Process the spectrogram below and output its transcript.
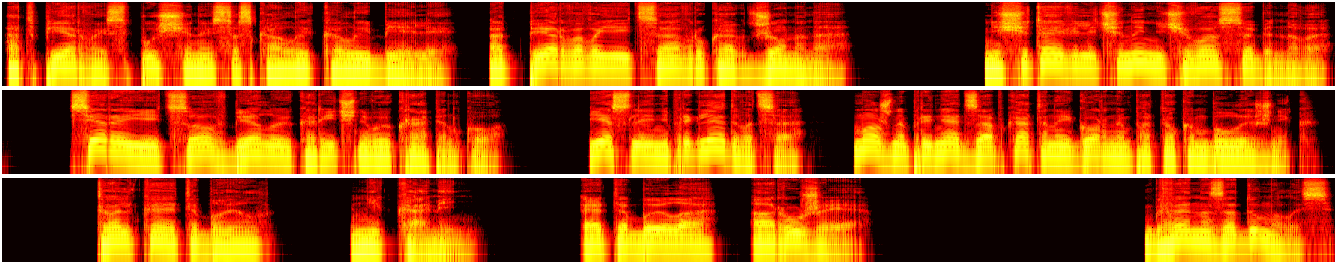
от первой спущенной со скалы колыбели. От первого яйца в руках Джонана. Не считая величины, ничего особенного. Серое яйцо в белую коричневую крапинку. Если не приглядываться, можно принять за обкатанный горным потоком булыжник. Только это был не камень. Это было оружие. Гвена задумалась,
